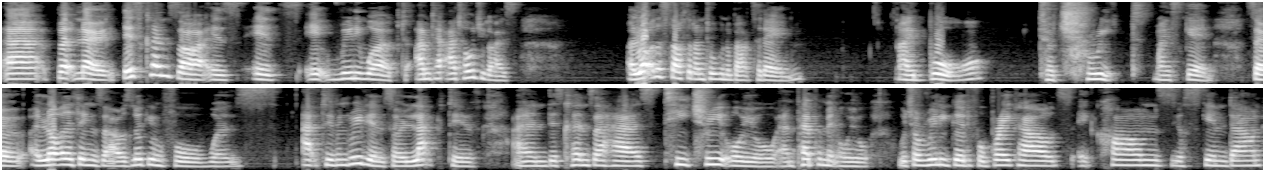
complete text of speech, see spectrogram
Uh, but no, this cleanser is it's it really worked. I'm t- I told you guys a lot of the stuff that I'm talking about today, I bought to treat my skin. So a lot of the things that I was looking for was active ingredients, so lactive, and this cleanser has tea tree oil and peppermint oil, which are really good for breakouts. It calms your skin down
